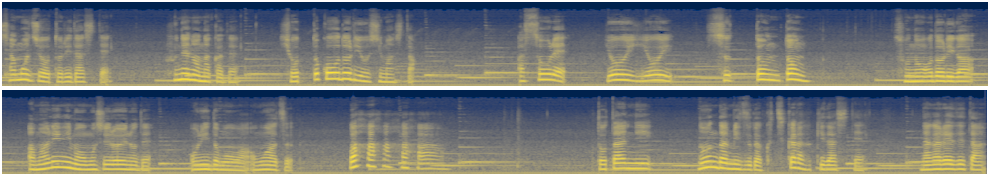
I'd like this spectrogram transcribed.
しゃもじを取り出して船の中でひょっとこ踊りをしました。あそれよいよいすっとんとん。その踊りがあまりにも面白いので鬼どもは思わず「わはははは」途端に飲んだ水が口から吹き出して流れ出た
